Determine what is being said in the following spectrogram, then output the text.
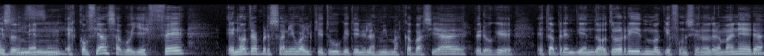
y eso también es confianza, porque es fe en otra persona igual que tú, que tiene las mismas capacidades, pero que está aprendiendo a otro ritmo, que funciona de otra manera,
